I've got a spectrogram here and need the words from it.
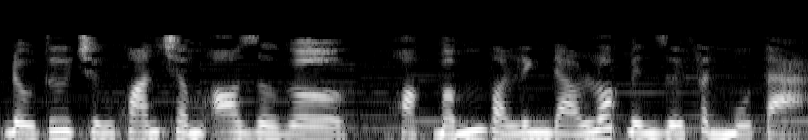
đầu tư chứng khoán.org hoặc bấm vào link download bên dưới phần mô tả.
